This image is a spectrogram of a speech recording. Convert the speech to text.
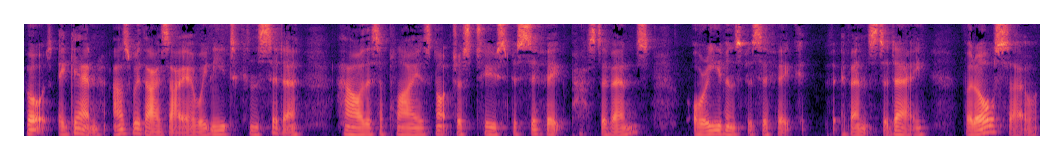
But again, as with Isaiah, we need to consider how this applies not just to specific past events or even specific events today, but also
